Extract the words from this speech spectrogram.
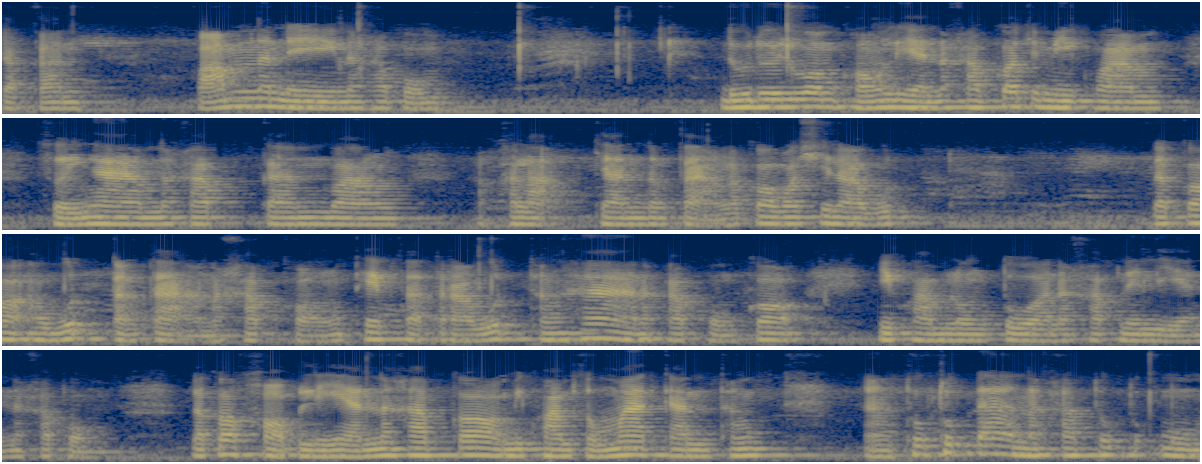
จากการปั๊มนั่นเองนะครับผม ดูโดยรวมของเหรียญนะครับ ก็จะมีความสวยงามนะครับ การวางอักขระยันต่างๆ แล้วก็วชิราวุธ แล้วก็อาวุธต่างๆนะครับ ของเทพสัตราวุธทั้ง5นะครับ ผมก็มีความลงตัวนะครับในเหรียญนะครับ ผม แล้วก็ขอบเหรียญนะครับ ก็มีความสมมาตรกันทั้ง ทุกๆด้านนะครับ ทุกๆมุม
